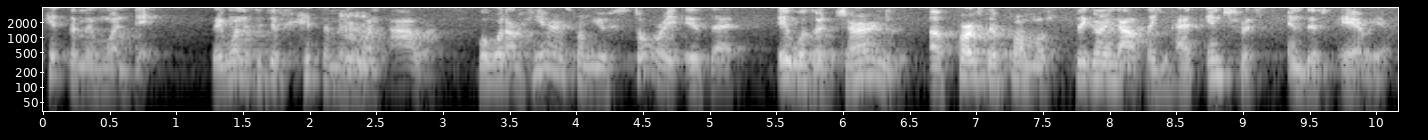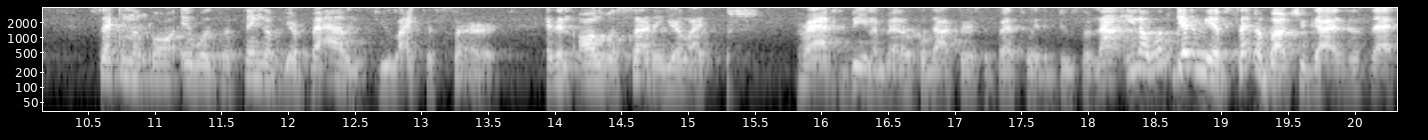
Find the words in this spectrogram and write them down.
hit them in one day. They want it to just hit them in one hour. But what I'm hearing from your story is that it was a journey of first and foremost figuring out that you had interest in this area. Second of all, it was a thing of your values. You like to serve. And then all of a sudden, you're like, perhaps being a medical doctor is the best way to do so. Now, you know, what's getting me upset about you guys is that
